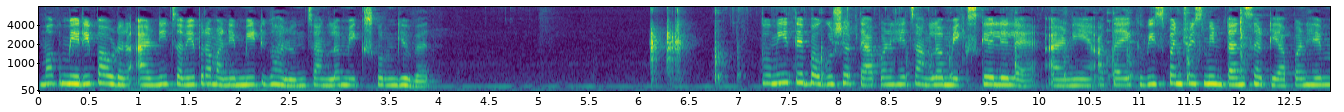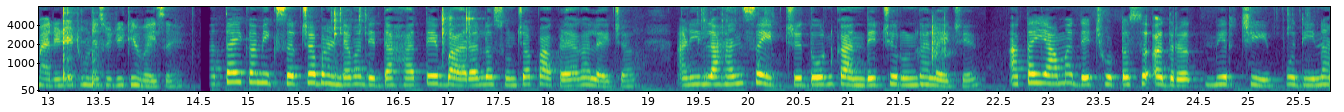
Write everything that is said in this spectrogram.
मग मिरी पावडर आणि चवीप्रमाणे मीठ घालून चांगलं मिक्स करून घेऊयात. तुम्ही ते बघू शकता. आपण हे चांगलं मिक्स केलेलं आहे. आणि आता एक वीस पंचवीस मिनिटांसाठी आपण हे मॅरिनेट होण्यासाठी ठेवायचं आहे. आता एका मिक्सरच्या भांड्यामध्ये दहा ते बारा लसूणच्या पाकळ्या घालायच्या आणि लहान साईजचे दोन कांदे चिरून घालायचे. आता यामध्ये छोटंसं अद्रक मिरची पुदिना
